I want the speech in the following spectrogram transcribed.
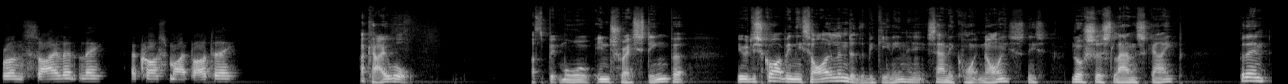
run silently across my body. Okay, well, that's a bit more interesting, but you were describing this island at the beginning, and it sounded quite nice, this luscious landscape. But then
